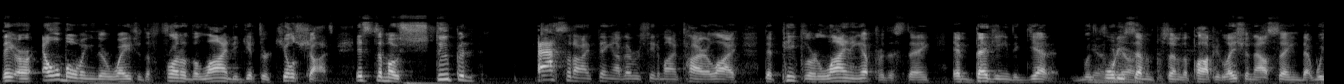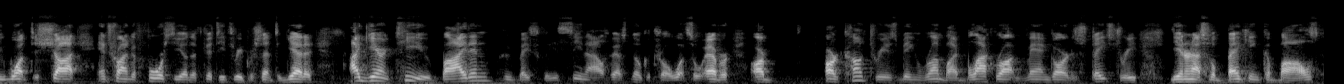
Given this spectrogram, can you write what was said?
they are elbowing their way to the front of the line to get their kill shots. It's the most stupid, asinine thing I've ever seen in my entire life that people are lining up for this thing and begging to get it. With yeah, 47% of the population now saying that we want the shot and trying to force the other 53% to get it. I guarantee you, Biden, who basically is senile, who has no control whatsoever, are our country is being run by BlackRock, Vanguard, and State Street, the international banking cabals,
